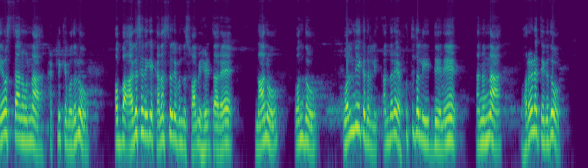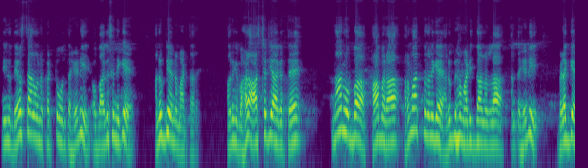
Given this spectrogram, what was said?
ದೇವಸ್ಥಾನವನ್ನು ಕಟ್ಟಲಿಕ್ಕೆ ಮೊದಲು ಒಬ್ಬ ಅಗಸನಿಗೆ ಕನಸಿನಲ್ಲಿ ಬಂದು ಸ್ವಾಮಿ ಹೇಳ್ತಾರೆ, ನಾನು ಒಂದು ವಲ್ಮೀಕದಲ್ಲಿ ಅಂದರೆ ಹುತ್ತದಲ್ಲಿ ಇದ್ದೇನೆ. ನನ್ನನ್ನು ಹೊರಗಡೆ ತೆಗೆದು ನೀನು ದೇವಸ್ಥಾನವನ್ನು ಕಟ್ಟು ಅಂತ ಹೇಳಿ ಒಬ್ಬ ಅಗಸನಿಗೆ ಅನುಜ್ಞೆಯನ್ನು ಮಾಡ್ತಾರೆ. ಅವನಿಗೆ ಬಹಳ ಆಶ್ಚರ್ಯ ಆಗುತ್ತೆ. ನಾನು ಒಬ್ಬ ಪಾಮರ, ಪರಮಾತ್ಮ ನನಗೆ ಅನುಗ್ರಹ ಮಾಡಿದ್ದಾನಲ್ಲ ಅಂತ ಹೇಳಿ ಬೆಳಗ್ಗೆ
